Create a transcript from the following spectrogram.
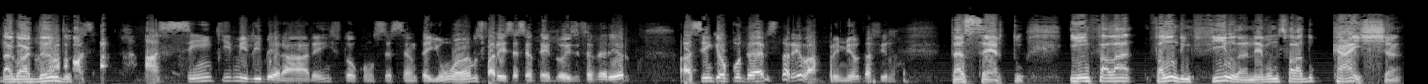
Tá aguardando? Assim que me liberarem, estou com 61 anos, farei 62 em fevereiro. Assim que eu puder, estarei lá, primeiro da fila. Tá certo. E em falar, falando em fila, né, vamos falar do caixa.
